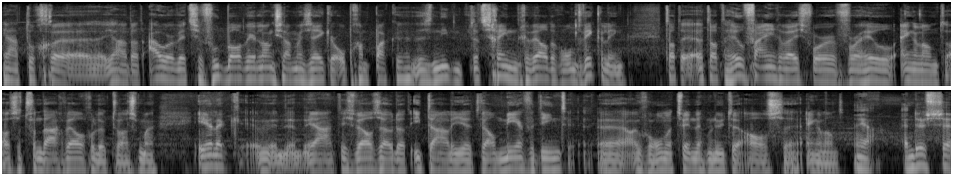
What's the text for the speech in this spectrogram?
ja, toch ja, dat ouderwetse voetbal weer langzaam maar zeker op gaan pakken. Dat is, niet, dat is geen geweldige ontwikkeling. Het had, het had heel fijn geweest voor, voor heel Engeland als het vandaag wel gelukt was. Maar eerlijk, ja, het is wel zo dat Italië het wel meer verdient over 120 minuten als uh, Engeland. Ja, en dus uh,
